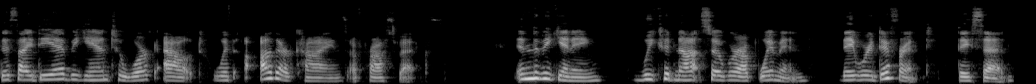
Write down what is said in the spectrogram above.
this idea began to work out with other kinds of prospects. In the beginning, we could not sober up women. They were different, they said.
